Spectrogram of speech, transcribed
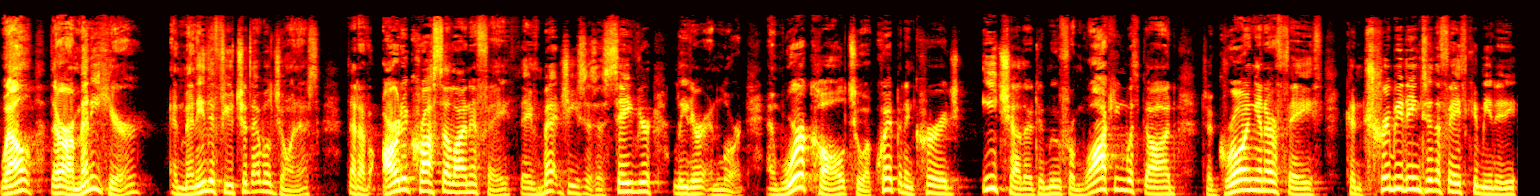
Well, there are many here and many in the future that will join us that have already crossed the line of faith. They've met Jesus as Savior, leader, and Lord. And we're called to equip and encourage each other to move from walking with God to growing in our faith, contributing to the faith community,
